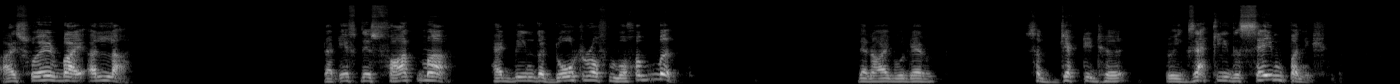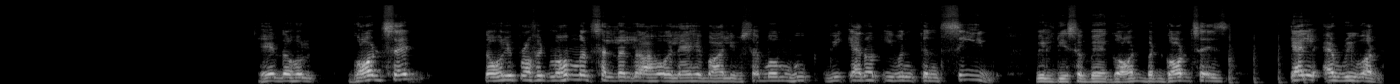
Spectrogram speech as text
I swear by Allah that if this Fatma had been the daughter of Muhammad, then I would have subjected her to exactly the same punishment. Here the whole God said, the Holy Prophet Muhammad sallallahu alaihi wasallam, who we cannot even conceive will disobey God, but God says, tell everyone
